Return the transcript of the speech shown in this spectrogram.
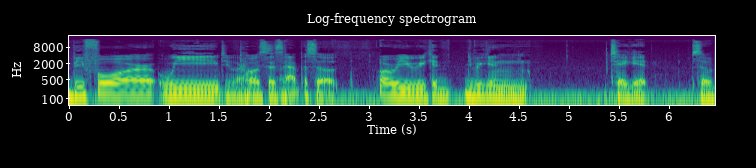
before we Do post this episode, or we we could we can take it so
